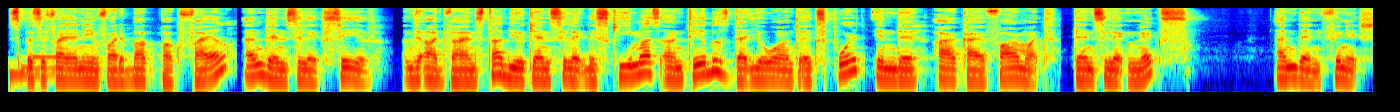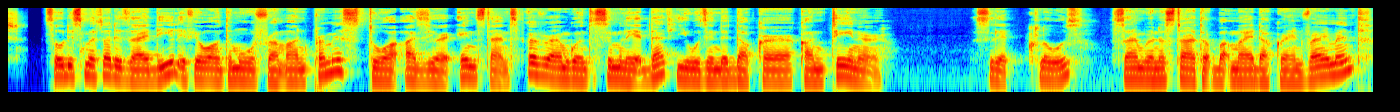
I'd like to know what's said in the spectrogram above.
Specify a name for the BACPAC file and then select save. On the advanced tab, you can select the schemas and tables that you want to export in the archive format. Then select next and then finish. So this method is ideal if you want to move from on-premise to a Azure instance. However, I'm going to simulate that using the Docker container. Select close. So I'm going to start up my Docker environment.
